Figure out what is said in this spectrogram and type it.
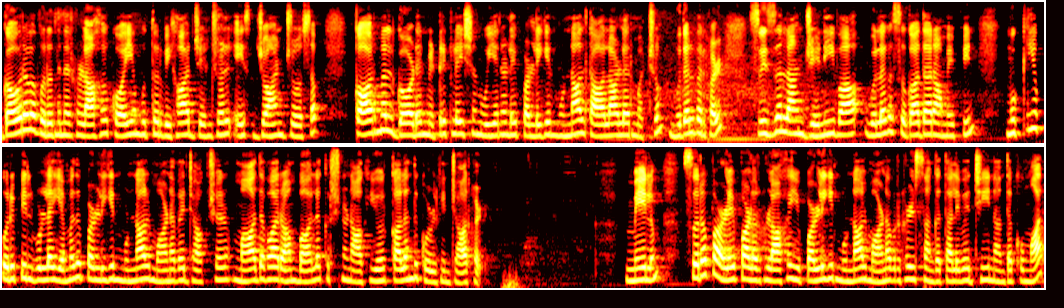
கௌரவ விருந்தினர்களாக Coimbatore vicar general S. John Joseph Carmel Garden Matriculation உயர்நிலைப் பள்ளியின் முன்னாள் தாளாளர் மற்றும் முதல்வர்கள் சுவிட்சர்லாந்து ஜெனீவா உலக சுகாதார அமைப்பின் முக்கிய பொறுப்பில் உள்ள எமது பள்ளியின் முன்னாள் மாணவர் டாக்டர் மாதவா ராம் பாலகிருஷ்ணன் ஆகியோர் கலந்து கொள்கின்றார்கள். மேலும் சிறப்பு அழைப்பாளர்களாக இப்பள்ளியின் முன்னாள் மாணவர்கள் சங்க தலைவர் ஜி நந்தகுமார்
